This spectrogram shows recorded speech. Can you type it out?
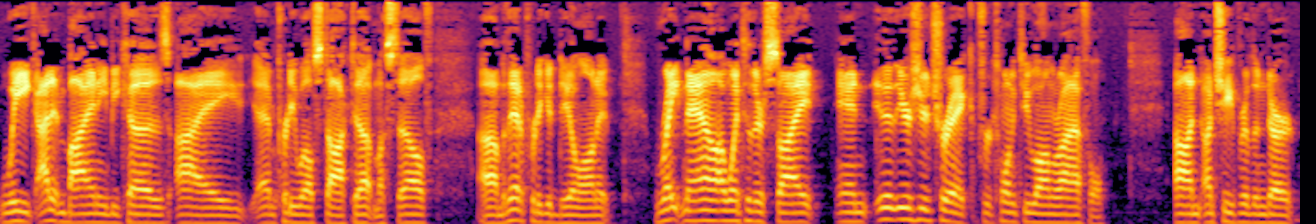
week. I didn't buy any because I am pretty well stocked up myself. Um, but they had a pretty good deal on it. Right now, I went to their site, and here's your trick for 22 long rifle on, on cheaper than dirt.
